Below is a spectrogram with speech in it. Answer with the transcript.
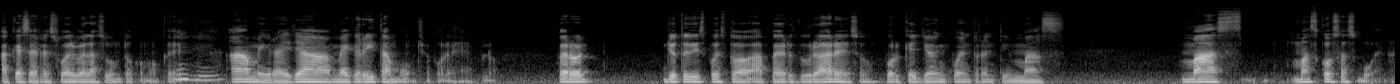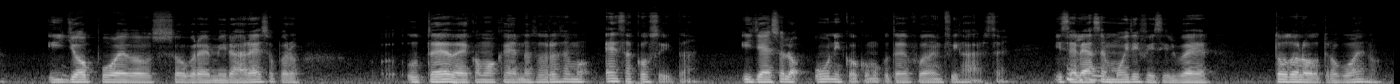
a que se resuelve el asunto, como que, ah, mira, ella me grita mucho, por ejemplo, pero yo estoy dispuesto a perdurar eso porque yo encuentro en ti más, más, más cosas buenas. Y yo puedo sobremirar eso, pero ustedes como que nosotros hacemos esa cosita y ya eso es lo único como que ustedes pueden fijarse. Y se le hace muy difícil ver todo lo otro bueno.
